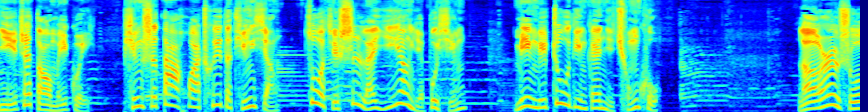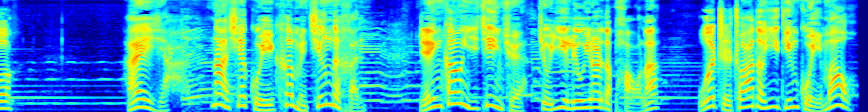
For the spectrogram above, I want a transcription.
你这倒霉鬼，平时大话吹得挺响，做起事来一样也不行。”命里注定该你穷苦。老二说：“哎呀，那些鬼客们精得很，人刚一进去就一溜烟的跑了，我只抓到一顶鬼帽。”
